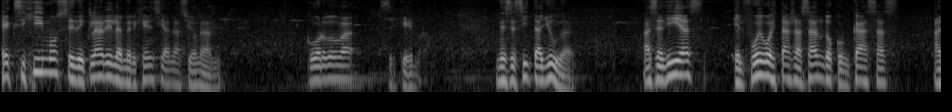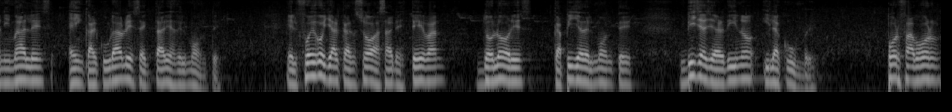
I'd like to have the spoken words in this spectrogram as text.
Exigimos se declare la emergencia nacional. Córdoba se quema. Necesita ayuda. Hace días el fuego está arrasando con casas, animales e incalculables hectáreas del monte. El fuego ya alcanzó a San Esteban, Dolores, Capilla del Monte, Villa Yardino y La Cumbre. Por favor,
